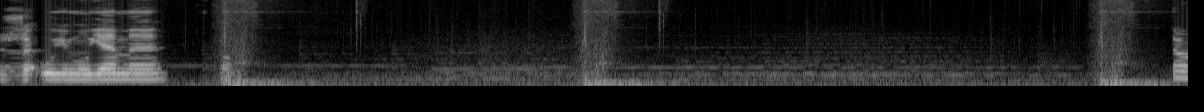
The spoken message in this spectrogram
że ujmujemy. To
